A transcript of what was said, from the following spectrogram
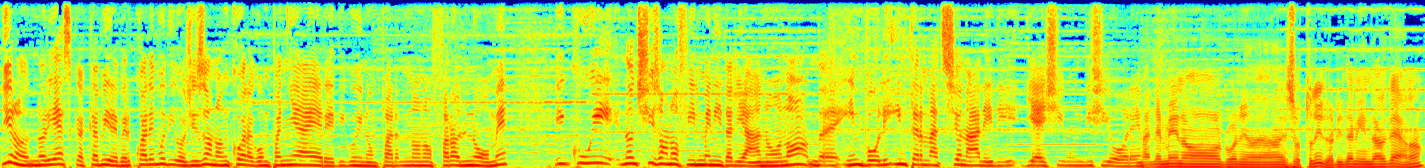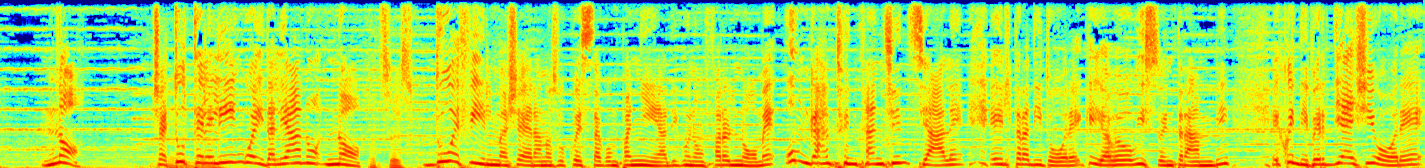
io non, non riesco a capire per quale motivo ci sono ancora compagnie aeree di cui non, par- non farò il nome in cui non ci sono film in italiano, no? In voli internazionali di 10-11 ore. Ma nemmeno con eh, i sottotitoli in italiano? No, cioè tutte le lingue, italiano no. Pazzesco. Due film c'erano su questa compagnia di cui non farò il nome, Un gatto in tangenziale e Il traditore, che io avevo visto entrambi e quindi per dieci ore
